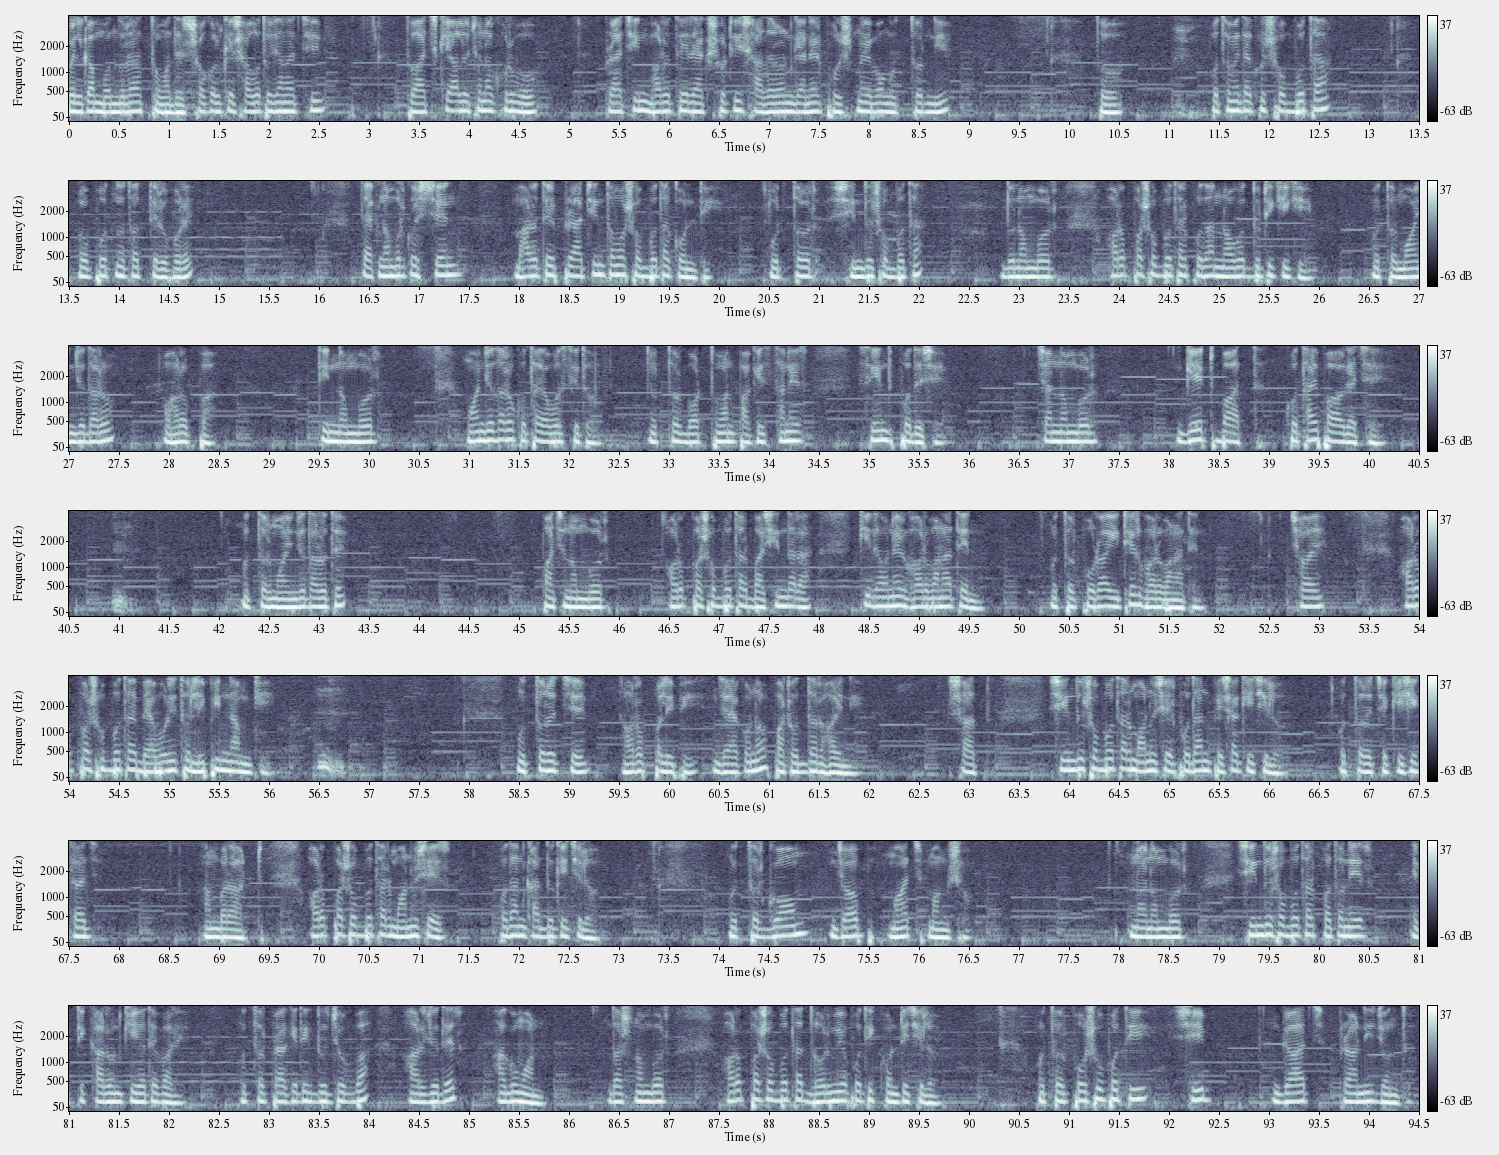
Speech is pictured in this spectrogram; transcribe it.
Welcome বন্ধুরা, তোমাদের সকলকে স্বাগত জানাচ্ছি। তো আজকে আলোচনা করব প্রাচীন ভারতের একশোটি সাধারণ জ্ঞানের প্রশ্ন এবং উত্তর নিয়ে। তো প্রথমে দেখো সভ্যতা ও প্রত্নতত্ত্বের উপরে। তো এক নম্বর কোশ্চেন ভারতের প্রাচীনতম সভ্যতা কোনটি? উত্তর, সিন্ধু সভ্যতা। দু নম্বর, হরপ্পা সভ্যতার প্রধান নগর দুটি কী কী? উত্তর মহেঞ্জোদারো ও হরপ্পা। তিন নম্বর মহেঞ্জোদারো কোথায় অবস্থিত? উত্তর, বর্তমান পাকিস্তানের সিন্ধ প্রদেশে। চার নম্বর, গেট বাথ কোথায় পাওয়া গেছে? উত্তর মহেঞ্জোদারোতে পাঁচ নম্বর, হরপ্পা সভ্যতার বাসিন্দারা কী ধরনের ঘর বানাতেন? উত্তর, পোড়া ইটের ঘর বানাতেন। ছয়, হরপ্পা সভ্যতায় ব্যবহৃত লিপির নাম কি? উত্তর হচ্ছে হরপ্পা লিপি যা এখনও পাঠোদ্ধার হয়নি। সাত, সিন্ধু সভ্যতার মানুষের প্রধান পেশা কী ছিল? উত্তর হচ্ছে কৃষিকাজ। নাম্বার আট, হরপ্পা সভ্যতার মানুষের প্রধান খাদ্য কী ছিল? উত্তর, গম জব মাছ, মাংস। নয় নম্বর, সিন্ধু সভ্যতার পতনের একটি কারণ কী হতে পারে? উত্তর, প্রাকৃতিক দুর্যোগ বা আর্যদের আগমন। দশ নম্বর হরপ্পা সভ্যতার ধর্মীয় প্রতীক কোনটি ছিল? উত্তর, পশুপতি, শিব, গাছ, প্রাণী, জন্তু।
